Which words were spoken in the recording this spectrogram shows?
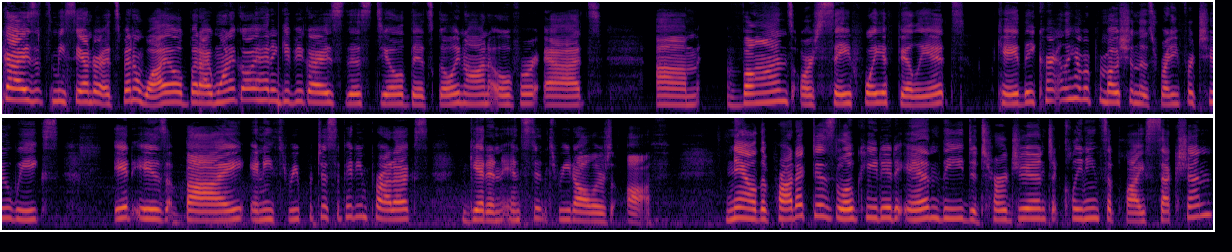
guys, it's me Sandra. It's been a while, but I want to go ahead and give you guys this deal that's going on over at um, Vons or Safeway affiliate. Okay, they currently have a promotion that's running for two weeks. It is buy any three participating products, get an instant $3 off. Now, the product is located in the detergent cleaning supply section.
